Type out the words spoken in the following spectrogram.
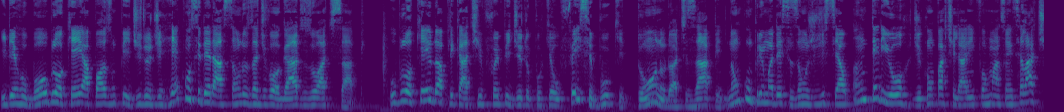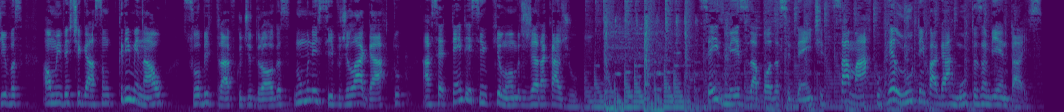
e derrubou o bloqueio após um pedido de reconsideração dos advogados do WhatsApp. O bloqueio do aplicativo foi pedido porque o Facebook, dono do WhatsApp, não cumpriu uma decisão judicial anterior de compartilhar informações relativas a uma investigação criminal sobre tráfico de drogas no município de Lagarto, a 75 quilômetros de Aracaju. Seis meses após o acidente, Samarco reluta em pagar multas ambientais.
